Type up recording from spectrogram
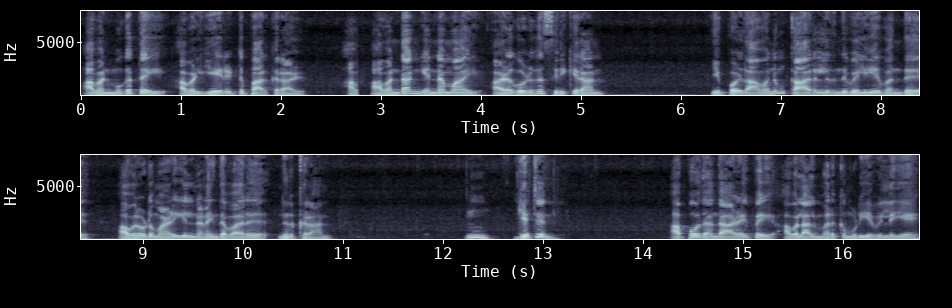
அவன் முகத்தை அவள் ஏறிட்டு பார்க்கிறாள். அவ- அவன்தான் என்னமாய் அழகொழுக சிரிக்கிறான். இப்பொழுது அவனும் காரிலிருந்து வெளியே வந்து அவளோடு மழையில் நனைந்தவாறு நிற்கிறான். ம் கெட்டின் இன் அப்போது அந்த அழைப்பை அவளால் மறுக்க முடியவில்லையே.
